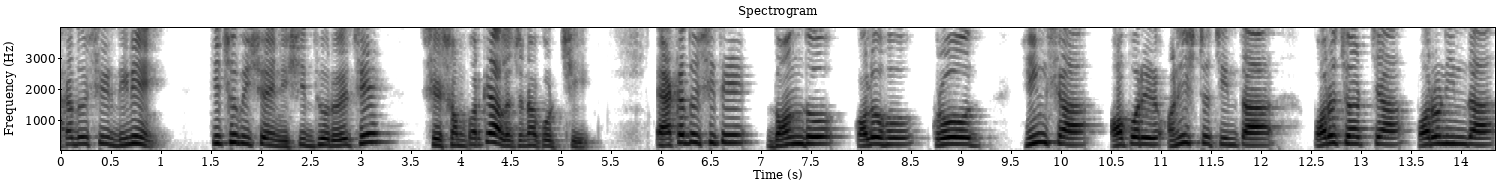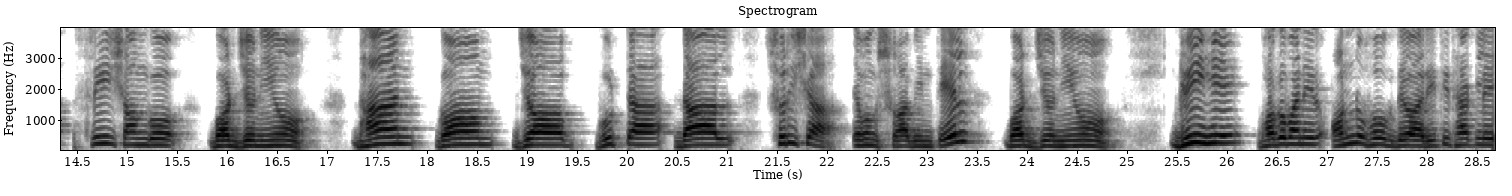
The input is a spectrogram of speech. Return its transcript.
একাদশীর দিনে কিছু বিষয়ে নিষিদ্ধ রয়েছে, সে সম্পর্কে আলোচনা করছি। একাদশীতে দ্বন্দ্ব, কলহ, ক্রোধ, হিংসা, অপরের অনিষ্ট চিন্তা, পরচর্চা, পরনিন্দা, স্ত্রী সঙ্গ, বর্জনীয়। ধান গম জব ভুট্টা, ডাল, সরিষা এবং সয়াবিন তেল বর্জনীয়। গৃহে ভগবানের অন্নভোগ দেওয়া রীতি থাকলে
